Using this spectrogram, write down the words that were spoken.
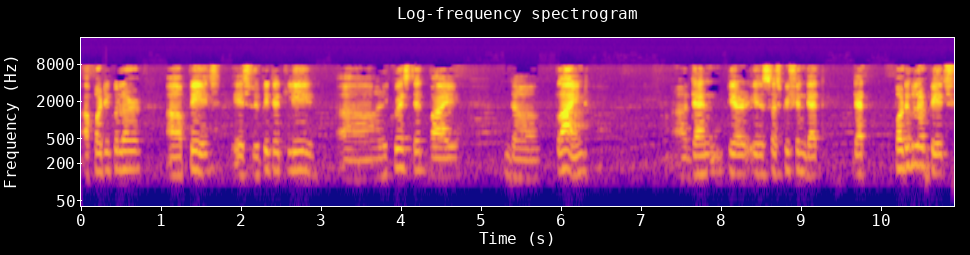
a particular uh, page is repeatedly uh, requested by the client, uh, then there is suspicion that that particular page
